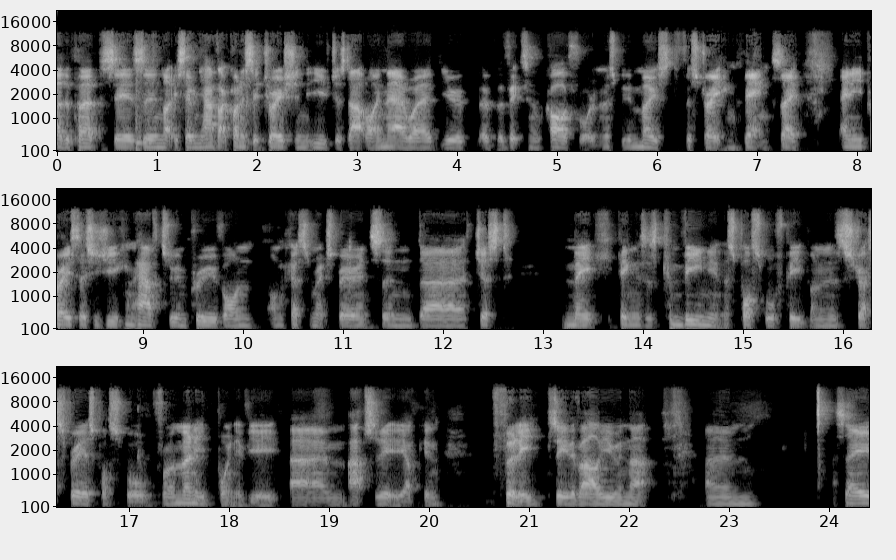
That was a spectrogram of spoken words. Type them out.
other purposes. And like you say, when you have that kind of situation that you've just outlined there, where you're a, victim of card fraud, it must be the most frustrating thing. So, any processes you can have to improve on on customer experience and uh, just make things as convenient as possible for people and as stress free as possible from a money point of view. Um, absolutely, I can fully see the value in that. Um, So,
